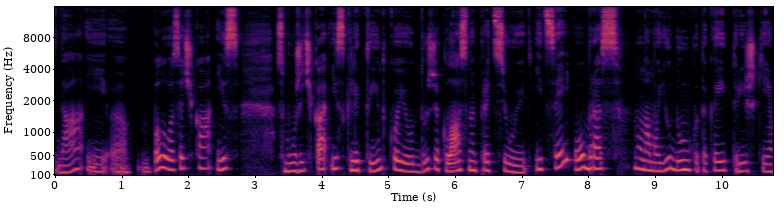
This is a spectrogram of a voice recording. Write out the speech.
да, і е, полосочка із смужечка із клітинкою дуже класно працюють. І цей образ, ну, на мою думку, такий трішки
